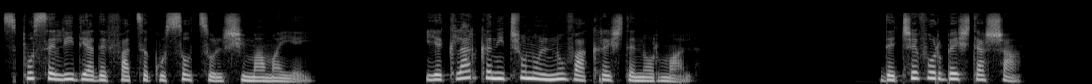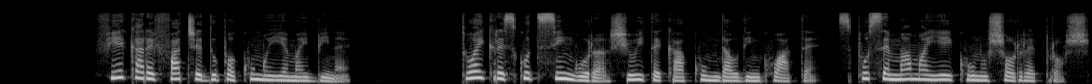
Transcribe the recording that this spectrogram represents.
spuse Lidia de față cu soțul și mama ei. E clar că niciunul nu va crește normal. De ce vorbești așa? Fiecare face după cum îi e mai bine. Tu ai crescut singură și uite că acum dau din coate, spuse mama ei cu un ușor reproș.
